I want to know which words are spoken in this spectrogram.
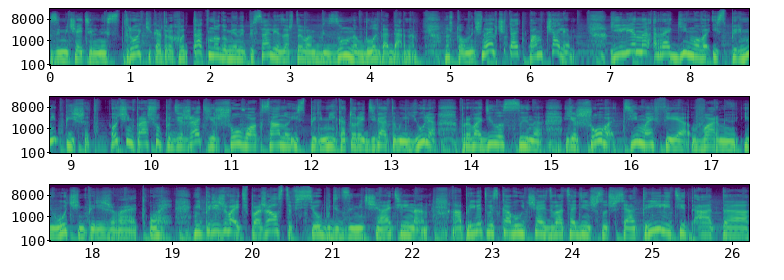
замечательные строки, которых вы так много мне написали, за что я вам безумно благодарна. Ну что, начинаю их читать. Помчали. Елена Рагимова из Перми пишет. Очень прошу поддержать Ершову Оксану из Перми, которая 9 июля проводила сына Ершова Тимофея в армию и очень переживает. Ой, не переживайте, пожалуйста, все будет замечательно. А привет, войсковую часть 21663 летит от э,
